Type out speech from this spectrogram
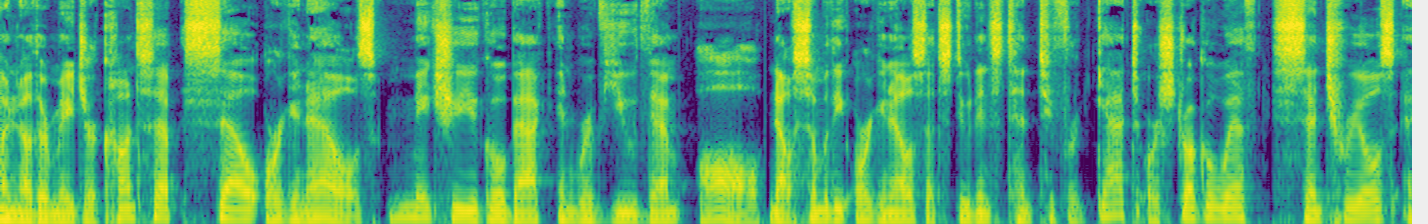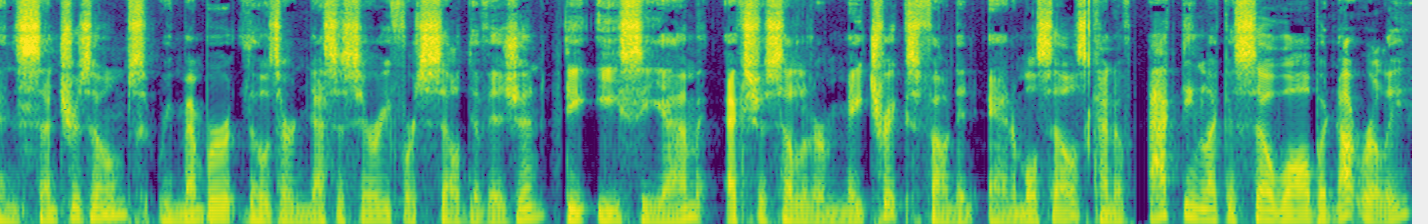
Another major concept, cell organelles. Make sure you go back and review them all. Now, some of the organelles that students tend to forget or struggle with, centrioles and centrosomes. Remember, those are necessary for cell division. The ECM, extracellular matrix found in animal cells, kind of acting like a cell wall, but not really,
